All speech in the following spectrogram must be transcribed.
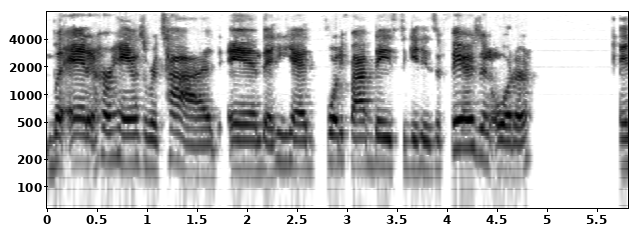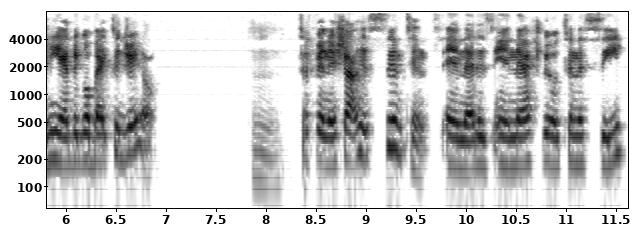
but added her hands were tied and that he had 45 days to get his affairs in order, and he had to go back to jail mm. to finish out his sentence, and that is in Nashville, Tennessee.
